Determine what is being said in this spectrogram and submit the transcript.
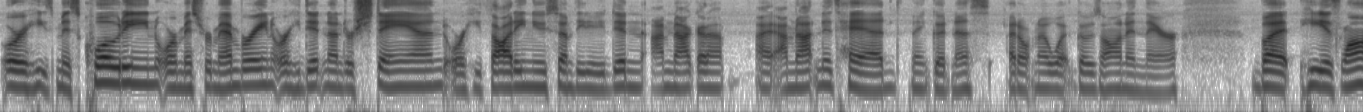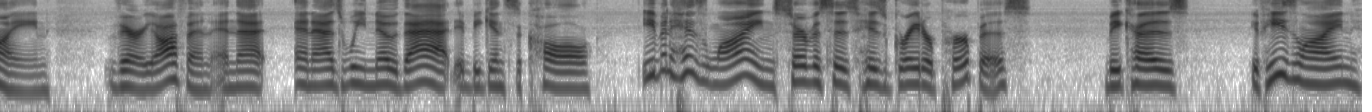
or he's misquoting or misremembering, or he didn't understand, or he thought he knew something he didn't. I'm not gonna. I, I'm not in his head. Thank goodness. I don't know what goes on in there, but he is lying very often, and that and as we know that, it begins to call even his lying services his greater purpose because if he's lying,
